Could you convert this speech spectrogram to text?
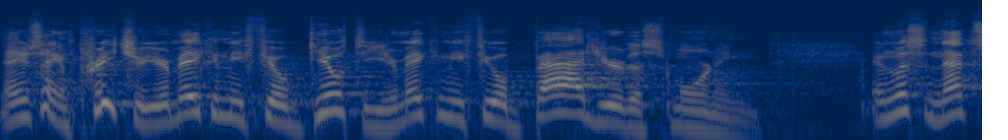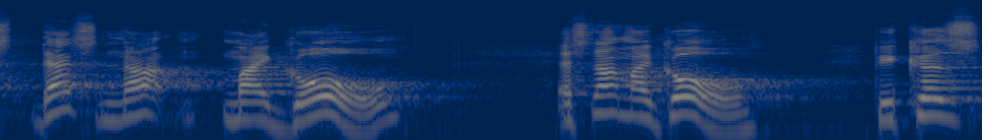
Now you're saying, Preacher, you're making me feel guilty. You're making me feel bad here this morning. And listen, that's, that's not my goal. That's not my goal because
